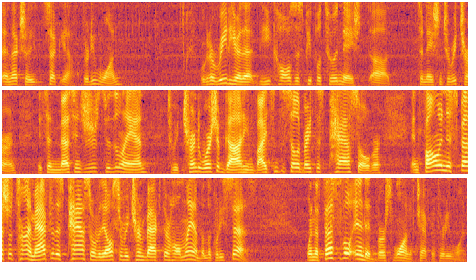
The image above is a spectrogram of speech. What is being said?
and actually, sec, yeah, 31. We're going to read here that he calls his people to a nation, uh, to nation to return. They send messengers through the land to return to worship God. He invites them to celebrate this Passover. And following this special time, after this Passover, they also return back to their homeland. But look what he says. When the festival ended, verse 1 of chapter 31,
